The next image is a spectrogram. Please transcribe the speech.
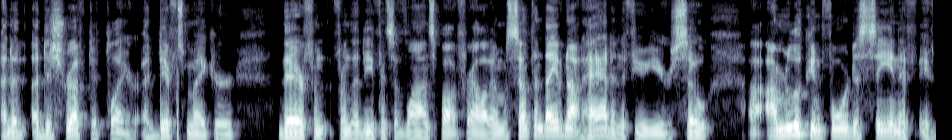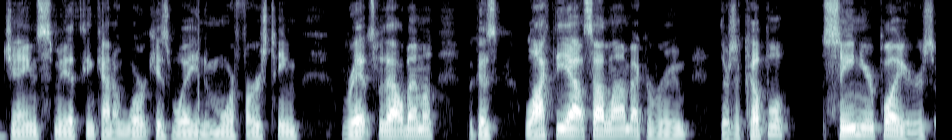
a, a disruptive player, a difference maker there from from the defensive line spot for Alabama, something they have not had in a few years. So uh, I'm looking forward to seeing if if James Smith can kind of work his way into more first team reps with Alabama because like the outside linebacker room, there's a couple senior players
